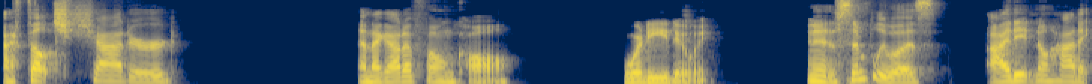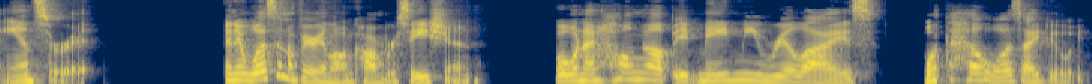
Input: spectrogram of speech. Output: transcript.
I felt shattered. And I got a phone call. What are you doing? And it simply was, I didn't know how to answer it. And it wasn't a very long conversation. But when I hung up, it made me realize what the hell was I doing?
